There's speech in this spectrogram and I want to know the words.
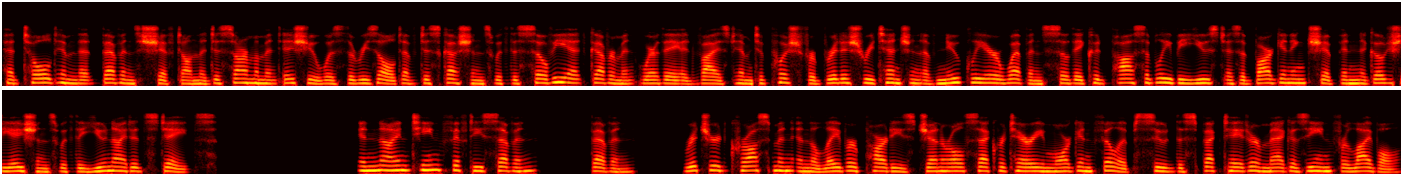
had told him that Bevan's shift on the disarmament issue was the result of discussions with the Soviet government where they advised him to push for British retention of nuclear weapons so they could possibly be used as a bargaining chip in negotiations with the United States. In 1957, Bevan, Richard Crossman and the Labour Party's General Secretary Morgan Phillips sued The Spectator magazine for libel,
